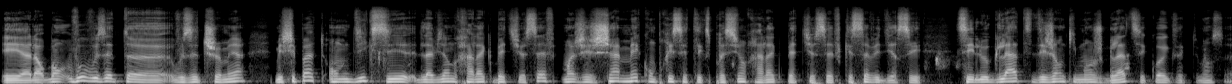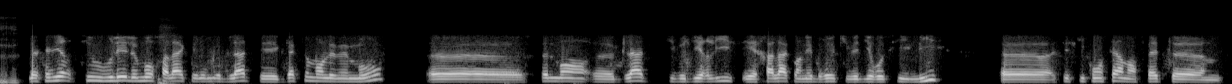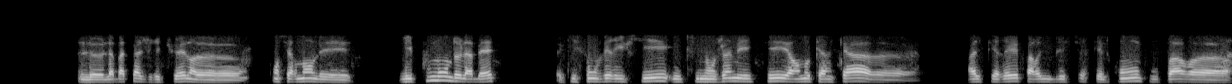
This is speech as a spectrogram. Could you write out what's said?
et alors, bon, vous, vous êtes, euh, êtes chômeur, mais je sais pas, on me dit que c'est de la viande Halak Bet Yosef. Moi, j'ai jamais compris cette expression Halak Bet Yosef. Qu'est-ce que ça veut dire? C'est, le glatt, des gens qui mangent glatt, c'est quoi exactement ça? Ben, C'est-à-dire, si vous voulez, le mot Halak et le mot glatt, c'est exactement le même mot. Euh, seulement, euh, glatt qui veut dire lisse et Halak en hébreu qui veut dire aussi lisse. C'est ce qui concerne en fait l'abattage rituel concernant les, les poumons de la bête euh, qui sont vérifiés et qui n'ont jamais été en aucun cas euh, altérés par une blessure quelconque ou par euh,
